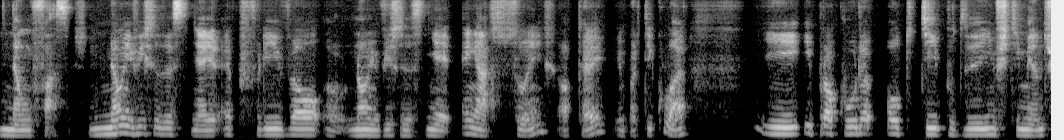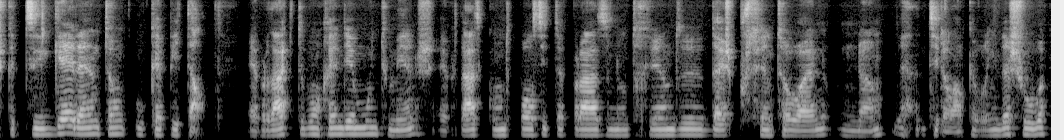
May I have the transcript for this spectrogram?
não o faças. Não investas esse dinheiro, é preferível não investas esse dinheiro em ações, ok? Em particular, e, e procura outro tipo de investimentos que te garantam o capital. É verdade que te vão render muito menos, é verdade que um depósito a prazo não te rende 10% ao ano, não, tira lá o cabelinho da chuva,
